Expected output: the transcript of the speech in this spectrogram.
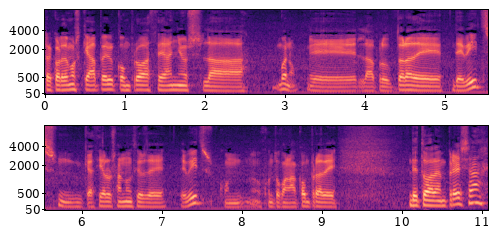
Recordemos que Apple compró hace años la, bueno, eh, la productora de, de, Beats, que hacía los anuncios de, de Beats, junto con la compra de, toda la empresa,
